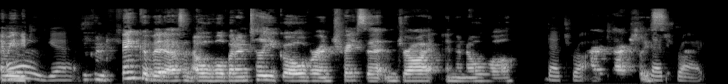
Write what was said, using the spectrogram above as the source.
I mean, oh, you, yes. you can think of it as an oval, but until you go over and trace it and draw it in an oval, that's right. To actually that's see. right.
